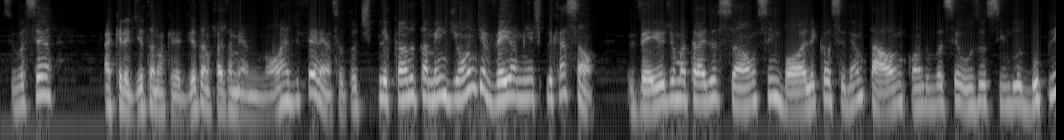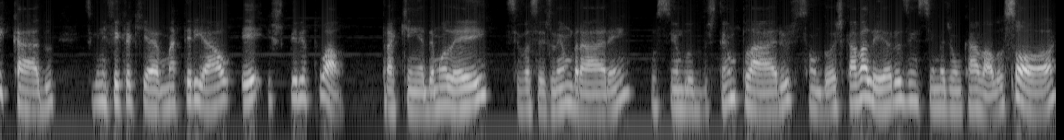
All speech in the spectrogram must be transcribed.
Se você acredita, não acredita, não faz a menor diferença. Eu estou te explicando também de onde veio a minha explicação. Veio de uma tradição simbólica ocidental, quando você usa o símbolo duplicado significa que é material e espiritual. Para quem é Demolei, se vocês lembrarem, o símbolo dos templários são dois cavaleiros em cima de um cavalo só,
